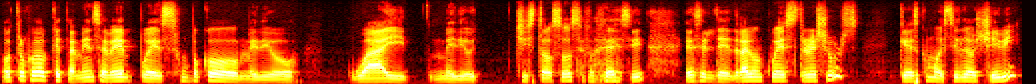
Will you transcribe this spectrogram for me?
Otro juego que también se ve pues un poco medio guay, medio chistoso, se podría decir, es el de Dragon Quest Treasures, que es como estilo chibi.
